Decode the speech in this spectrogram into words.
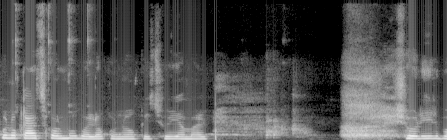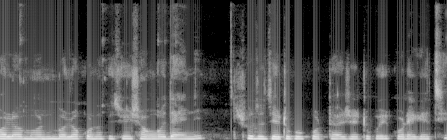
কোনো কাজকর্ম বলো, কোনো কিছুই আমার শরীর বলো, মন বলো, কোনো কিছুই সঙ্গ দেয়নি। শুধু যেটুকু করতে হয় সেটুকুই করে গেছি।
